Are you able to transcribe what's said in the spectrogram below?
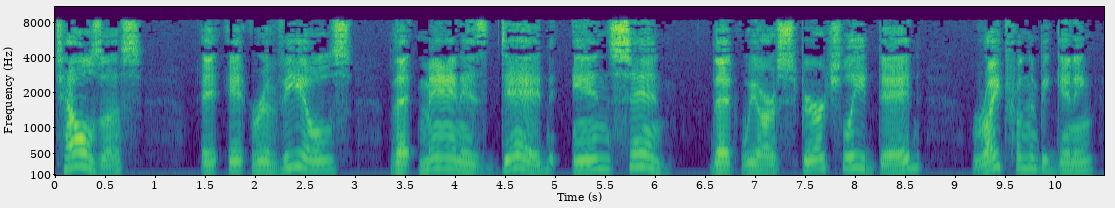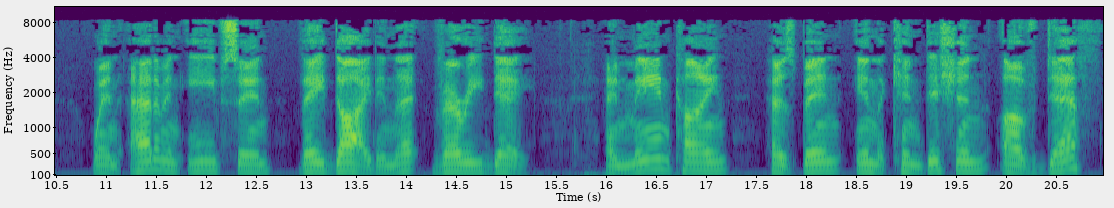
tells us, it, it reveals that man is dead in sin that we are spiritually dead right from the beginning when Adam and Eve sinned, they died in that very day. And mankind has been in the condition of death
